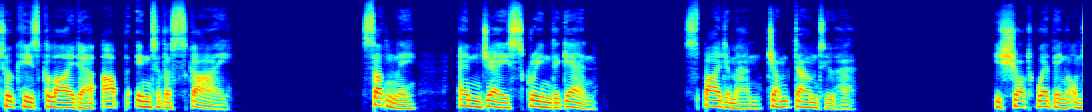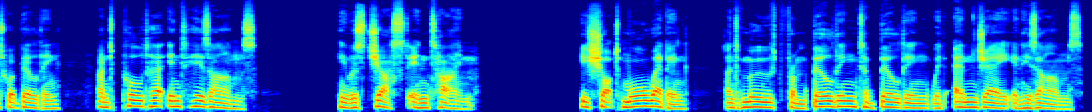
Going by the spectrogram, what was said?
took his glider up into the sky. Suddenly, MJ screamed again. Spider Man jumped down to her. He shot webbing onto a building and pulled her into his arms. He was just in time. He shot more webbing and moved from building to building with MJ in his arms.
